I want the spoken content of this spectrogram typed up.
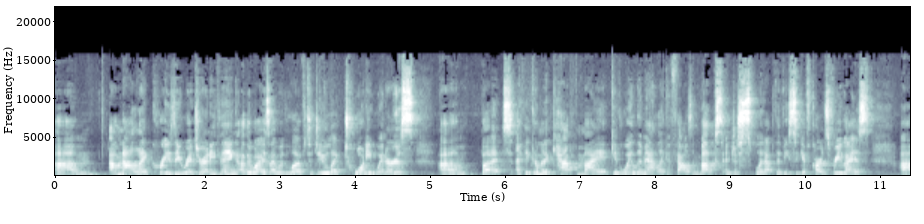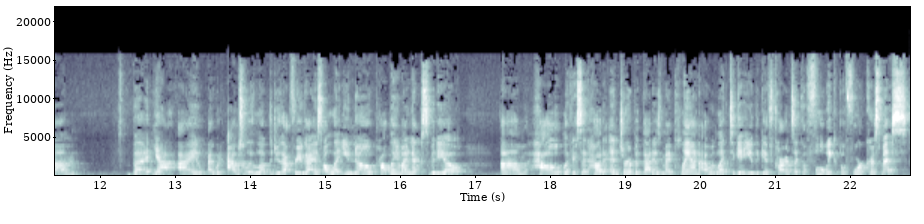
Um, I'm not like crazy rich or anything. Otherwise I would love to do like 20 winners. Um, but I think I'm gonna cap my giveaway limit at like a thousand bucks and just split up the Visa gift cards for you guys. Um, but yeah, I, I would absolutely love to do that for you guys. I'll let you know probably in my next video um, how, like I said, how to enter, but that is my plan. I would like to get you the gift cards like a full week before Christmas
